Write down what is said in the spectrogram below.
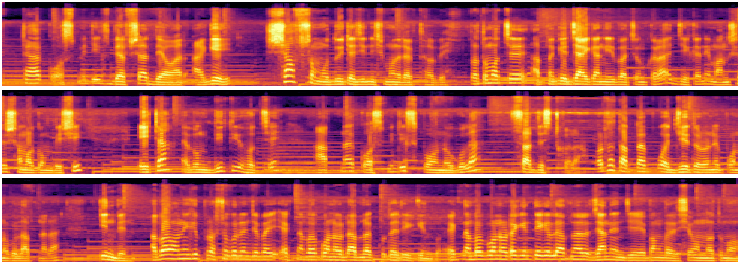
একটা কসমেটিক্স ব্যবসা দেওয়ার আগে সবসময় দুইটা জিনিস মনে রাখতে হবে। প্রথম হচ্ছে আপনাকে জায়গা নির্বাচন করা, যেখানে মানুষের সমাগম বেশি। এটা এবং দ্বিতীয় হচ্ছে আপনার কসমেটিক্স পণ্যগুলা সাজেস্ট করা। অর্থাৎ আপনার যে ধরনের পণ্যগুলো আপনারা কিনবেন। আবার অনেকে প্রশ্ন করেন যে, ভাই, এক নম্বর পণ্যটা আমরা কোথায় থেকে কিনবো? এক নম্বর পণ্যটা কিনতে গেলে আপনারা জানেন যে, বাংলাদেশে অন্যতম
